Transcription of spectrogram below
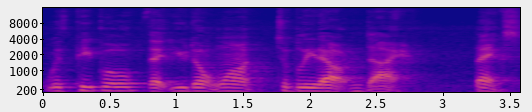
with people that you don't want to bleed out and die. Thanks.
